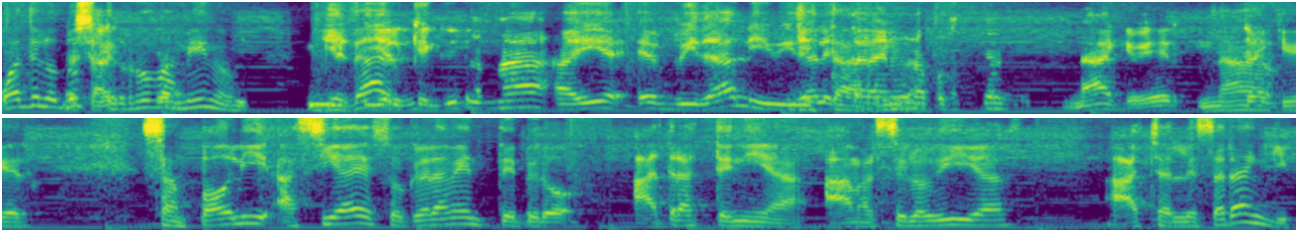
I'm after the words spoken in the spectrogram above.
¿Cuál de los dos te roba menos? Y, el que quita más ahí es Vidal y Vidal está, en una posición nada que ver. Nada que ver. San Paoli hacía eso claramente, pero atrás tenía a Marcelo Díaz, a Charles Arangui.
